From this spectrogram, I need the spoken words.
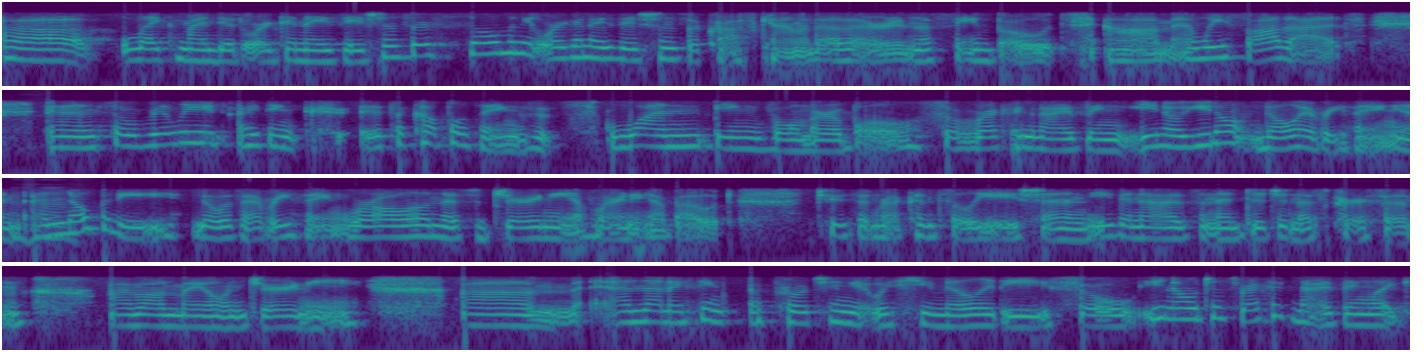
uh, like-minded organizations. There's so many organizations across Canada that are in the same boat, um, and we saw that. And so, really, I think it's a couple things. It's one being vulnerable, so recognizing, you know, you don't know everything, and, mm-hmm. and nobody knows everything. We're all on this journey of learning about truth and reconciliation. Even as an Indigenous person, I'm on my own journey. Um, and then I think approaching it with humility. So, you know, just recognizing like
